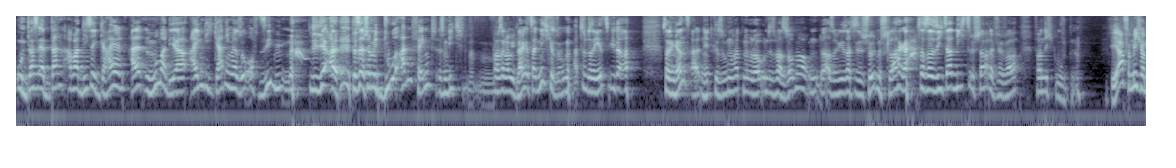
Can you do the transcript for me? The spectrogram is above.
Und dass er dann aber diese geilen alten Nummern, die er eigentlich gar nicht mehr so oft singt, dass er schon mit Du anfängt, ist ein Lied, was er glaube ich lange Zeit nicht gesungen hat und dass er jetzt wieder seinen ganz alten Hit gesungen hat, oder Und es war Sommer und also wie gesagt, diese schönen Schlager, dass er sich da nicht so schade für war, fand ich gut. Ja, für mich war,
